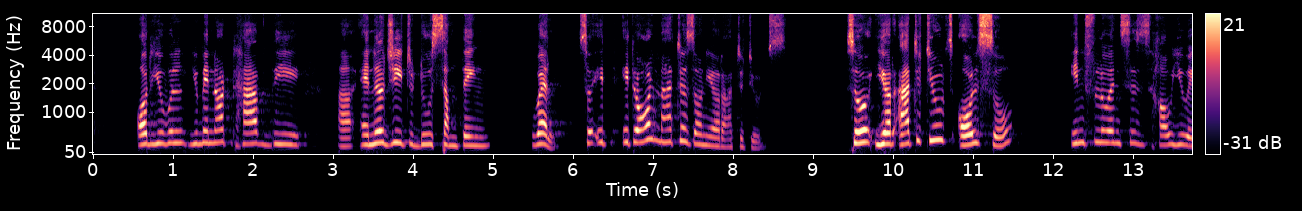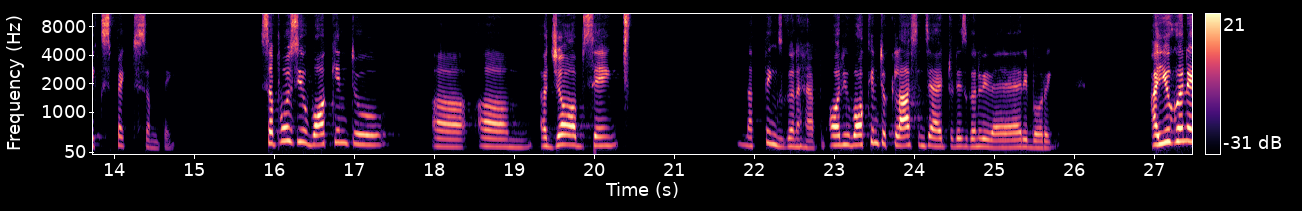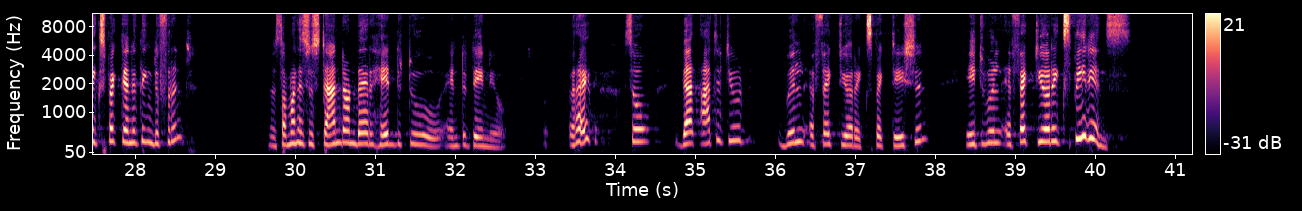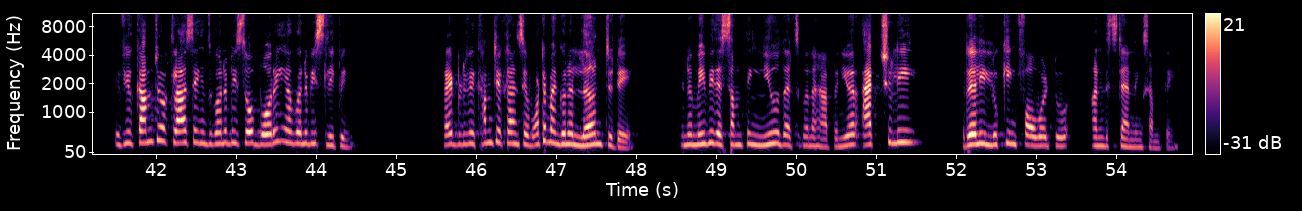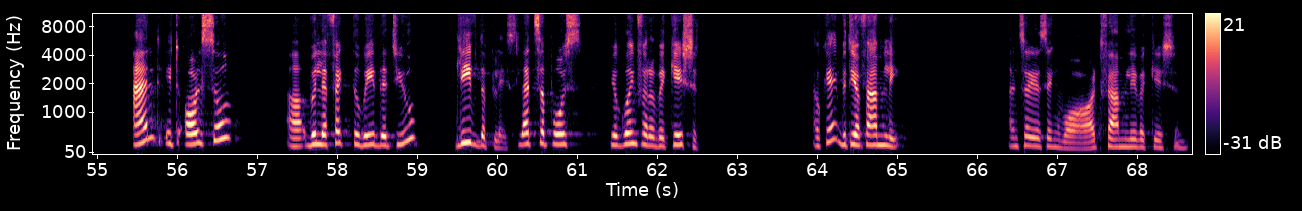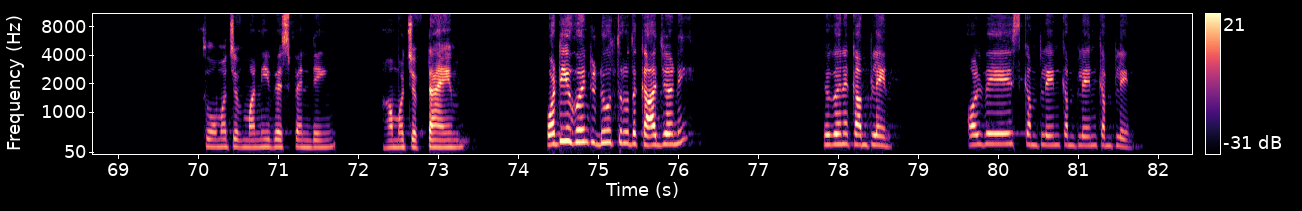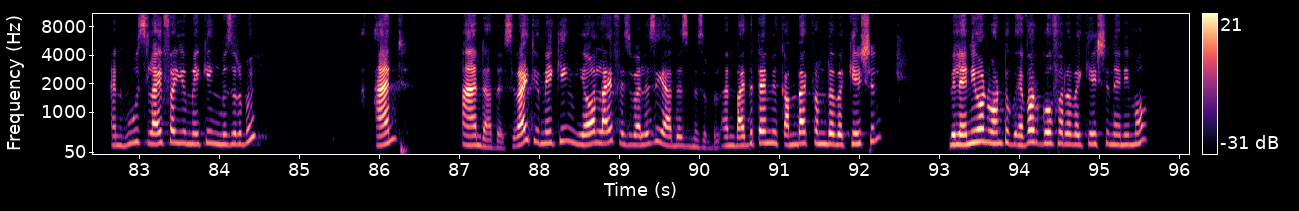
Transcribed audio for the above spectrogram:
or you will you may not have the uh, energy to do something well so it it all matters on your attitudes so your attitudes also influences how you expect something. Suppose you walk into uh, um, a job saying nothing's going to happen or you walk into class and say today is going to be very boring. Are you going to expect anything different? Someone has to stand on their head to entertain you right? So that attitude will affect your expectation. It will affect your experience if you come to a class saying it's going to be so boring you're going to be sleeping. Right? But if you come to a class and say what am i going to learn today? You know maybe there's something new that's going to happen. You're actually really looking forward to understanding something. And it also uh, will affect the way that you leave the place. Let's suppose you're going for a vacation okay with your family. And so you're saying what family vacation so much of money we're spending how much of time. What are you going to do through the car journey? You're going to complain. Always complain complain complain. And whose life are you making miserable? And and others right? You're making your life as well as the others miserable. And by the time you come back from the vacation will anyone want to ever go for a vacation anymore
